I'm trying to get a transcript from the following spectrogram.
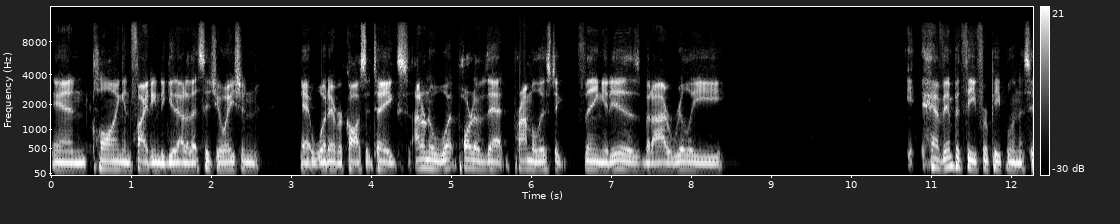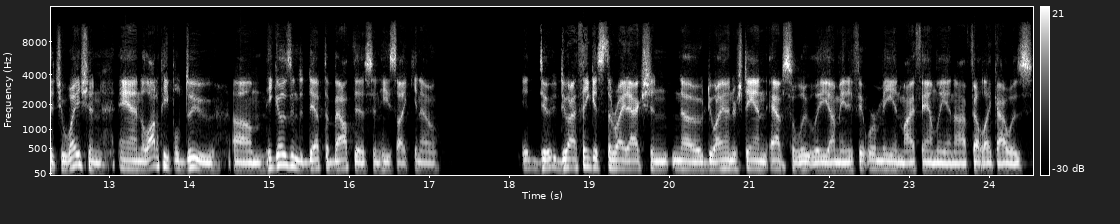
and clawing and fighting to get out of that situation. at whatever cost it takes. I don't know what part of that primalistic thing it is, but I really have empathy for people in a situation, and a lot of people do. Um, he goes into depth about this, and he's like, you know, it, do do I think it's the right action? No. Do I understand? Absolutely. I mean, if it were me and my family, and I felt like I was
